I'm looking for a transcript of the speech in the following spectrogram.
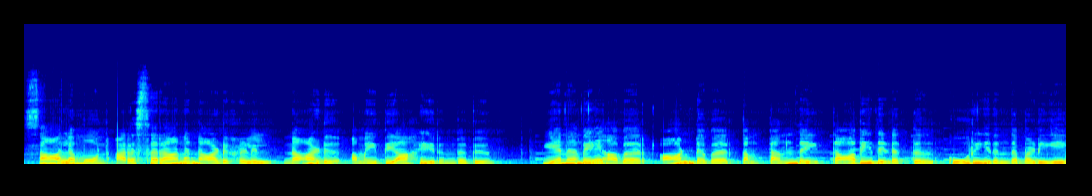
சாலமோன் அரசரான நாடுகளில் நாடு அமைதியாக இருந்தது. எனவே அவர் ஆண்டவர் தம் தந்தை தாவீதிடத்தில் கூறியிருந்தபடியே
